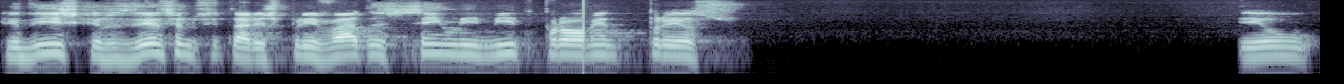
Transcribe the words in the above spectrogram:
que diz que residências universitárias privadas sem limite para o aumento de preços. Eu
